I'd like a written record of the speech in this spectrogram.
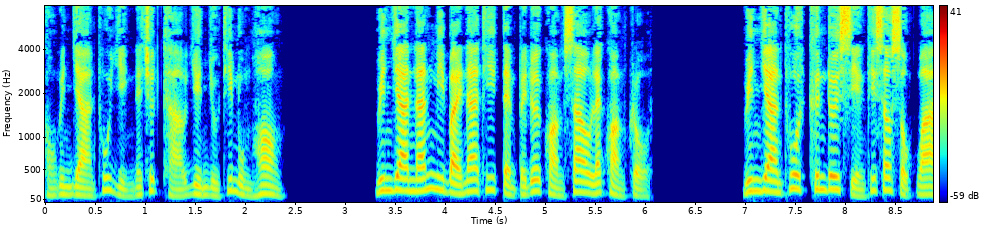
ของวิญญาณผู้หญิงในชุดขาวยืนอยู่ที่มุมห้อง วิญญาณนั้นมีใบหน้าที่เต็มไปด้วยความเศร้าและความโกรธ วิญญาณพูดขึ้นด้วยเสียงที่เศร้าโศกว่า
